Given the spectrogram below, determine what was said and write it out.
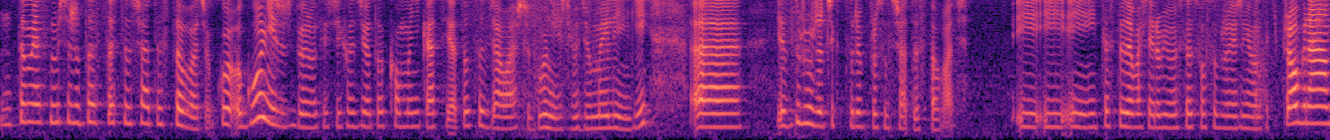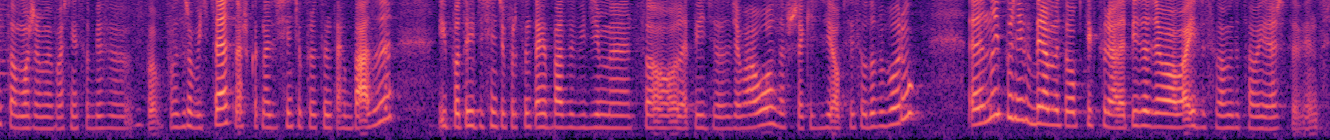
natomiast myślę, że to jest coś, co trzeba testować. Ogó- Ogólnie rzecz biorąc, jeśli chodzi o to komunikację, a to co działa, szczególnie jeśli chodzi o mailingi, e, jest dużo rzeczy, które po prostu trzeba testować. I, i, I testy właśnie robimy w ten sposób, że jeżeli mamy taki program, to możemy właśnie sobie wy, po, po zrobić test, na przykład na 10% bazy, i po tych 10% bazy widzimy, co lepiej zadziałało. Zawsze jakieś dwie opcje są do wyboru. E, No i później wybieramy tę opcję, która lepiej zadziałała i wysyłamy do całej reszty, więc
